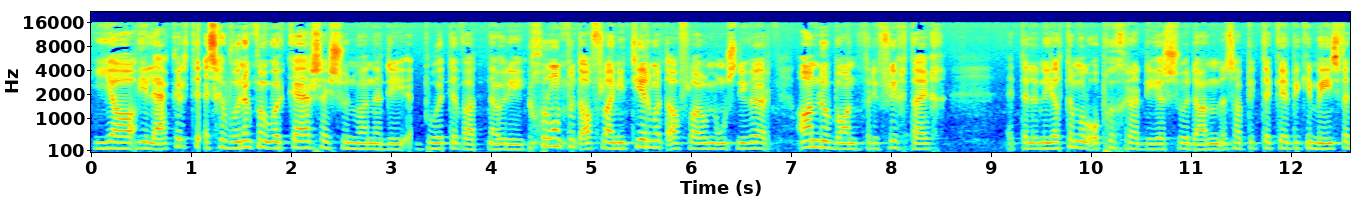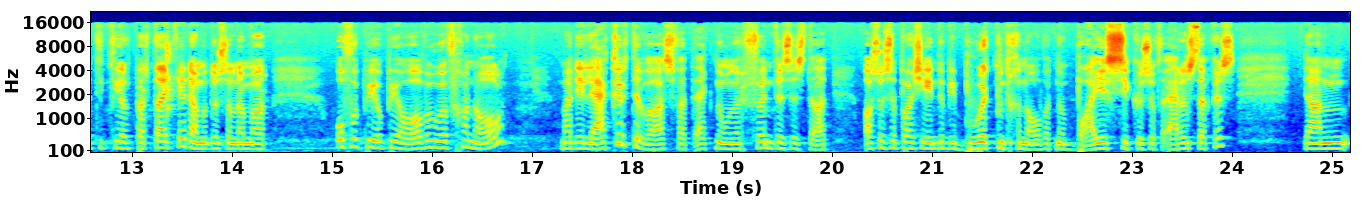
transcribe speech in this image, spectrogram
Ja, die lekkerte is gewoonlik maar oor Kersseisoen wanneer die bote wat nou die grond moet aflaai, die teer moet aflaai om ons nuwe aanloopbaan vir die vliegtyg het hulle heeltemal opgegradeer so dan is daar baie keer bietjie mense wat nie veel partytjie dan moet ons hulle nou maar of op die op die hawe hoof gaan haal Maar die lekkerte was wat ek nou ondervind is is dat as ons 'n pasiënt op die boot moet genaal wat nou baie siek is of ernstig is, dan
